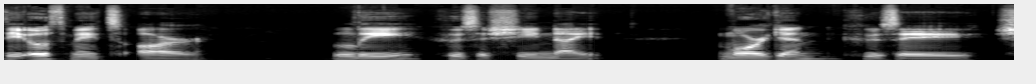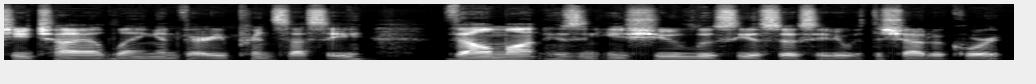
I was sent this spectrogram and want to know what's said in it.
The Oathmates are Lee, who's a sidhe knight, Morgan, who's a sidhe childling and very princessy, Valmont, who's an eshu loosely associated with the Shadow Court,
